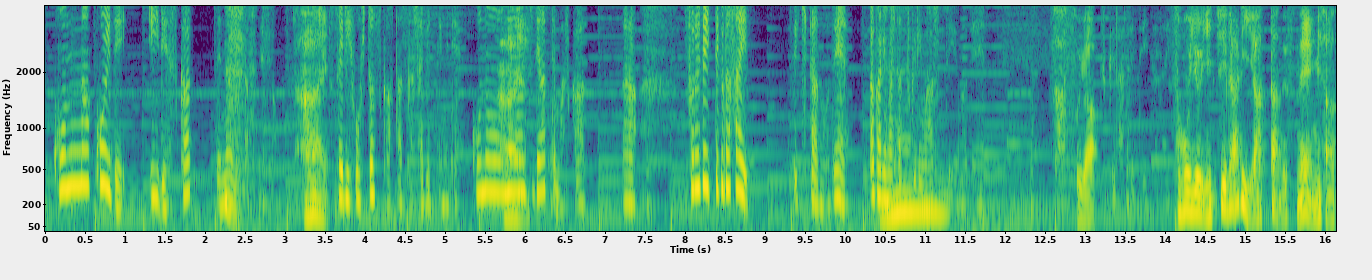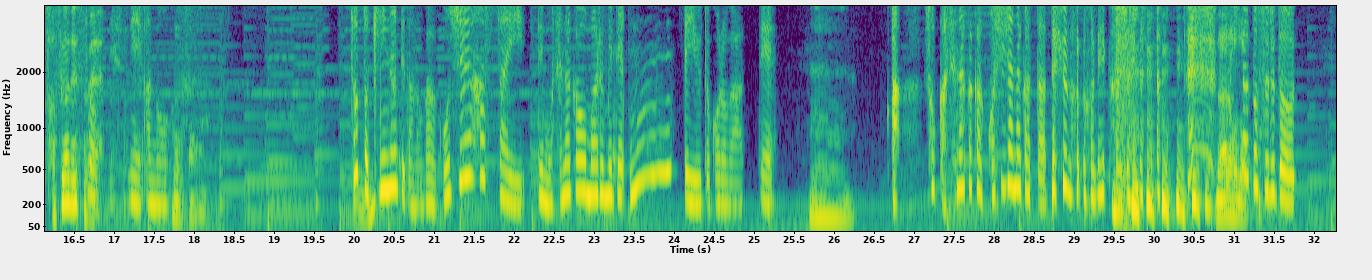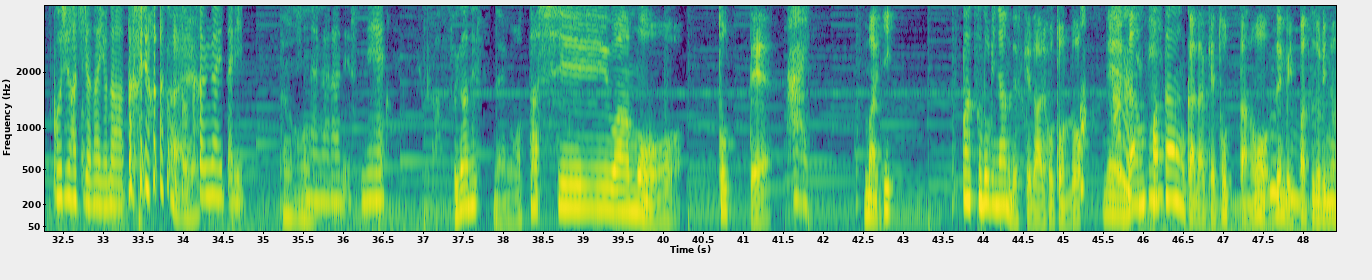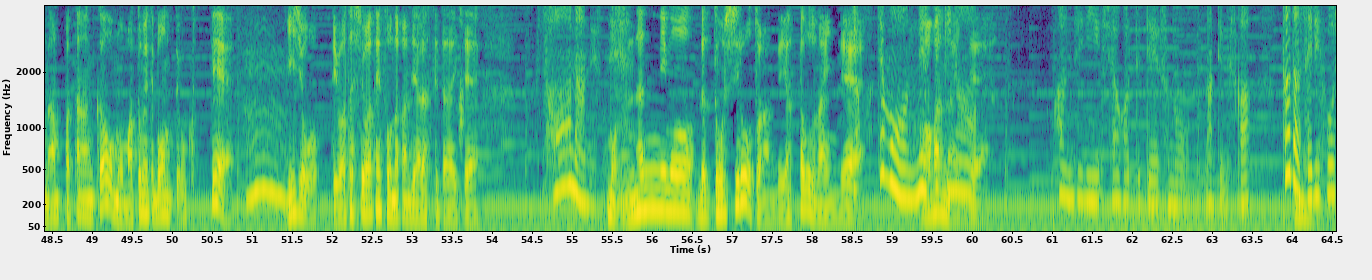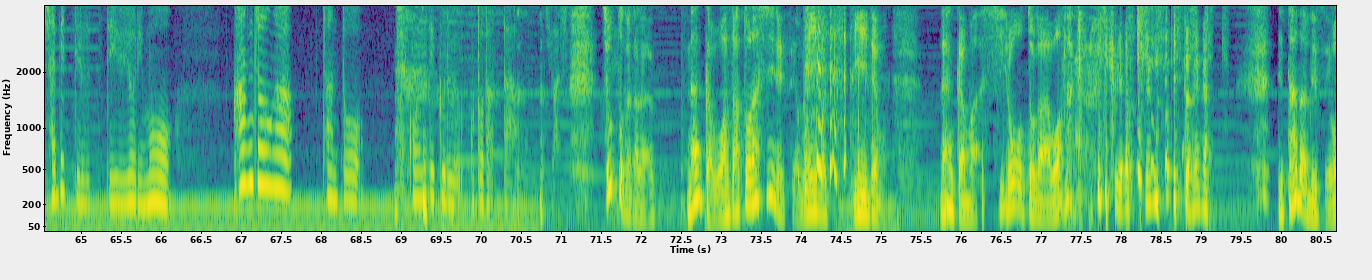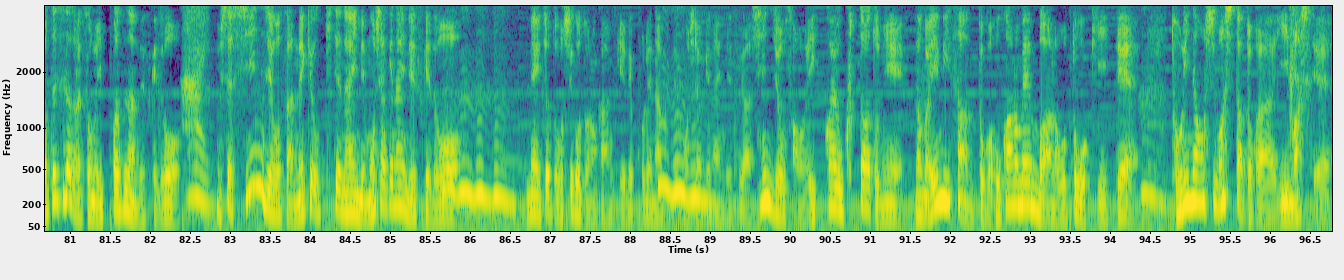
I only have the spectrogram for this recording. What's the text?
こんな声でいいですか？ってなれたんですよはい。セリフを一つか二つか喋ってみてこのニュアンスで合ってますか、ならそれで言ってくださいって来たのでわかりましたうん作りますっていうのでさすが。作らせていただいてそういう一ラリーあったんですね。エミさん、さすがですそうね。ですねあのもうちょっと気になってたのが、58歳でも背中を丸めて、うーんっていうところがあって、うん。そっか、背中が腰じゃなかったっていうのをね、考えながら、なるほど腰だ。とすると、58じゃないよな、とかいろんなことをはい考えたりうんしながらですね。さすがですね。私はもう、撮って、はい。まあ、一発撮りなんですけど、あれほとんどあ。で何パターンかだけ撮ったのを、全部一発撮りの何パターンかをもうまとめてボンって送って、うん。以上っていう私はね、そんな感じでやらせていただいて、そうなんですもうね。何にも、だど素人なんでやったことないんいでや、でもね、素わかん敵なないんで、感じに仕上がってて、その、なんていうんですか、ただセリフを喋ってるっていうよりも、感情がちゃんと聞こえてくる音だった気がします。ちょっとだから、なんかわざとらしいですよね、今聞いても。なんかまあ、素人がわざとらしくやってんのみたいな。で、ただですよ、私だからその一発なんですけど、はい。そしたら新庄さんね、今日来てないんで申し訳ないんですけど、うんうんうんね、ちょっとお仕事の関係で来れなくてうんうんうん申し訳ないんですが、新庄さんは一回送った後に、なんかエミさんとか他のメンバーの音を聞いて、うん。うん撮り直しましたとか言いまして、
